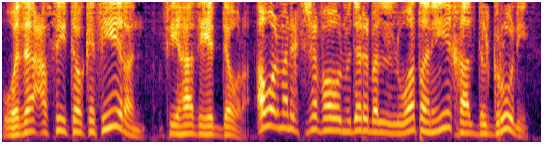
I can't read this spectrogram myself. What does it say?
وذاع صيته كثيرا في هذه الدورة. أول من اكتشفه هو المدرب الوطني خالد القروني.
